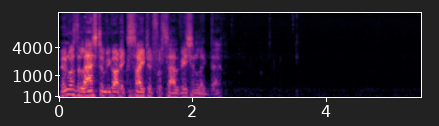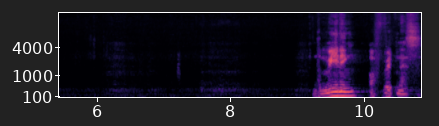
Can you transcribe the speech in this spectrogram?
When was the last time we got excited for salvation like that? The meaning of witness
